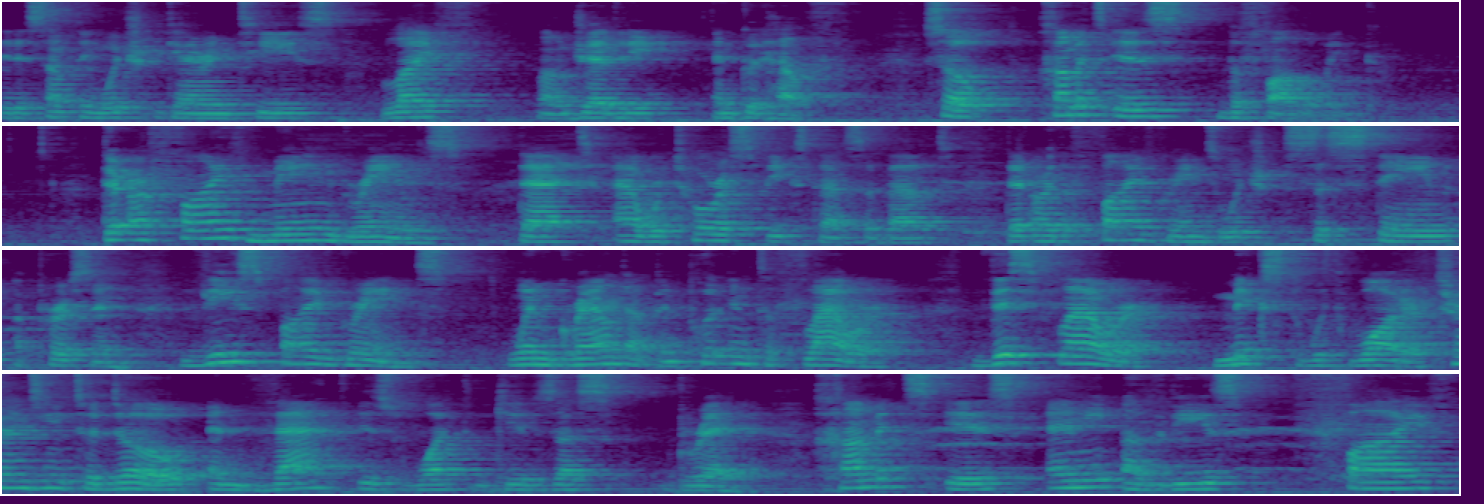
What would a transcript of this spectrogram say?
it is something which guarantees life, longevity, and good health. So, chametz is the following there are five main grains that our Torah speaks to us about that are the five grains which sustain a person. These five grains, when ground up and put into flour, this flour mixed with water turns into dough, and that is what gives us bread. Chametz is any of these five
